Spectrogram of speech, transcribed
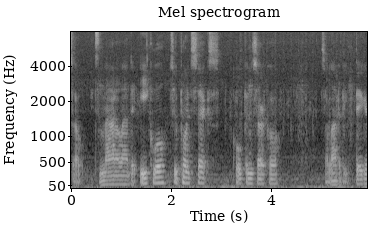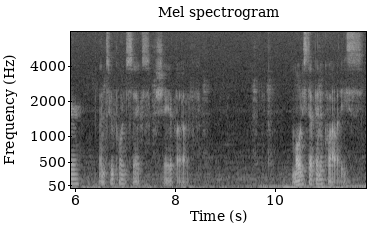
So it's not allowed to equal 2.6, open circle. It's allowed to be bigger than 2.6, shade above. Multi-step inequalities.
